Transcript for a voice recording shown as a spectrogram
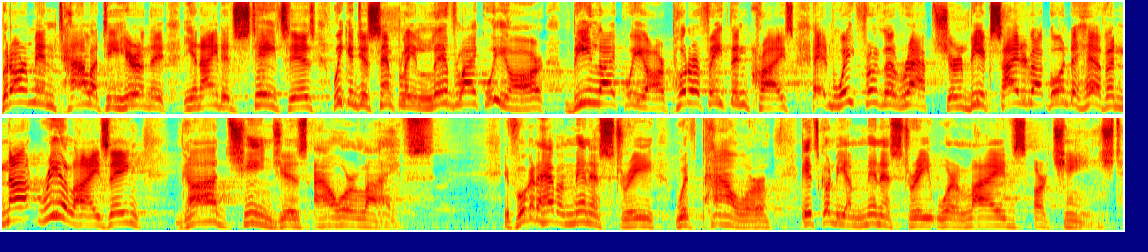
But our mentality here in the United States is we can just simply live like we are, be like we are, put our faith in Christ, and wait for the rapture and be excited about going to heaven, not realizing God changes our lives. If we're going to have a ministry with power, it's going to be a ministry where lives are changed.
